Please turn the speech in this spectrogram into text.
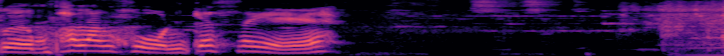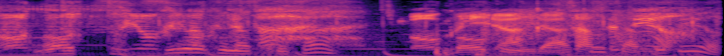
เสริมพลังโหนกระแส もっと強くなってさ僕に楽させてよ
